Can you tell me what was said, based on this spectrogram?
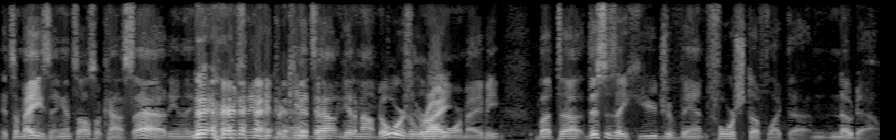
it's amazing. It's also kind of sad. You know, parents need to get their kids out and get them outdoors a little Right. bit more, maybe. But uh, this is a huge event for stuff like that, no doubt.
